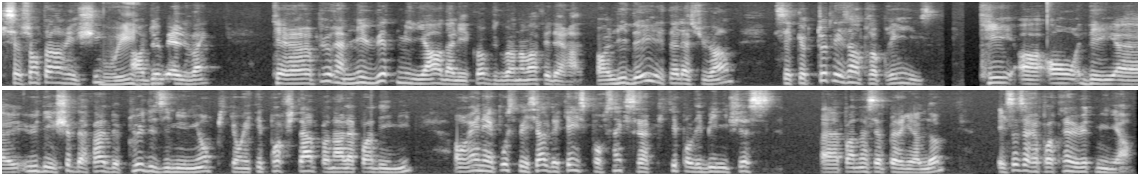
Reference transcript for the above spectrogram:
qui se sont enrichies en 2020, qui aurait pu ramener 8 milliards dans les coffres du gouvernement fédéral. Alors, l'idée était la suivante, c'est que toutes les entreprises qui euh, ont des, euh, eu des chiffres d'affaires de plus de 10 millions puis qui ont été profitables pendant la pandémie auraient un impôt spécial de 15% qui serait appliqué pour les bénéfices euh, pendant cette période-là. Et ça, ça rapporterait à 8 milliards.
